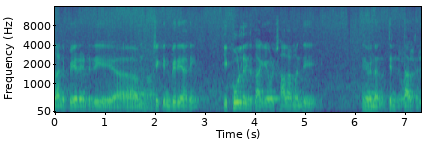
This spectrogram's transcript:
దాని పేరేంటిది చికెన్ బిర్యానీ ఈ కూల్ డ్రింక్ తాగేవాళ్ళు చాలామంది ఏమైనా తిన్ తాగుతారు.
